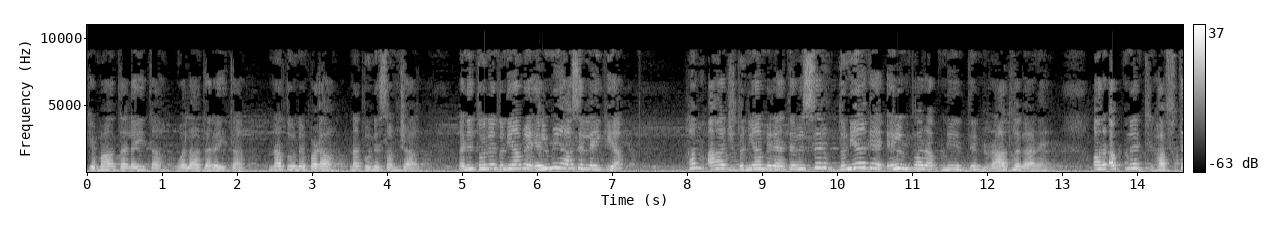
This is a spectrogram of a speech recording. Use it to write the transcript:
کہ ماں تلئی تھا ولا درئی تھا نہ تو نے پڑھا، نہ تو نے سمجھا۔ یعنی تو نے دنیا میں علم ہی حاصل نہیں کیا۔ ہم آج دنیا میں رہتے ہوئے صرف دنیا کے علم پر اپنی دن رات لگا رہے ہیں۔ اور اپنے ہفتے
